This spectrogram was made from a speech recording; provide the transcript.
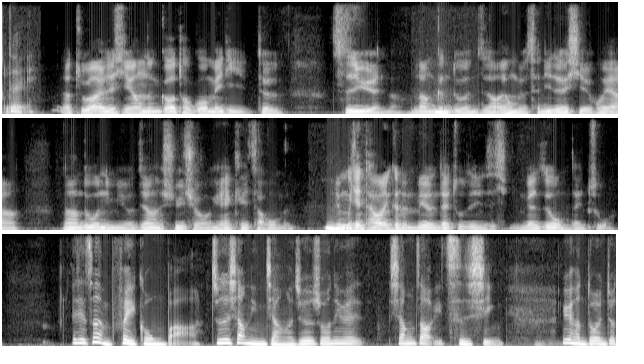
对，对那主要也是希望能够透过媒体的资源呢、啊，让更多人知道，哎、嗯，我们有成立这个协会啊。那如果你们有这样的需求，也可以找我们。因为目前台湾可能没有人在做这件事情，应该只有我们在做。而且这很费工吧？就是像您讲的，就是说因为香皂一次性，因为很多人就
